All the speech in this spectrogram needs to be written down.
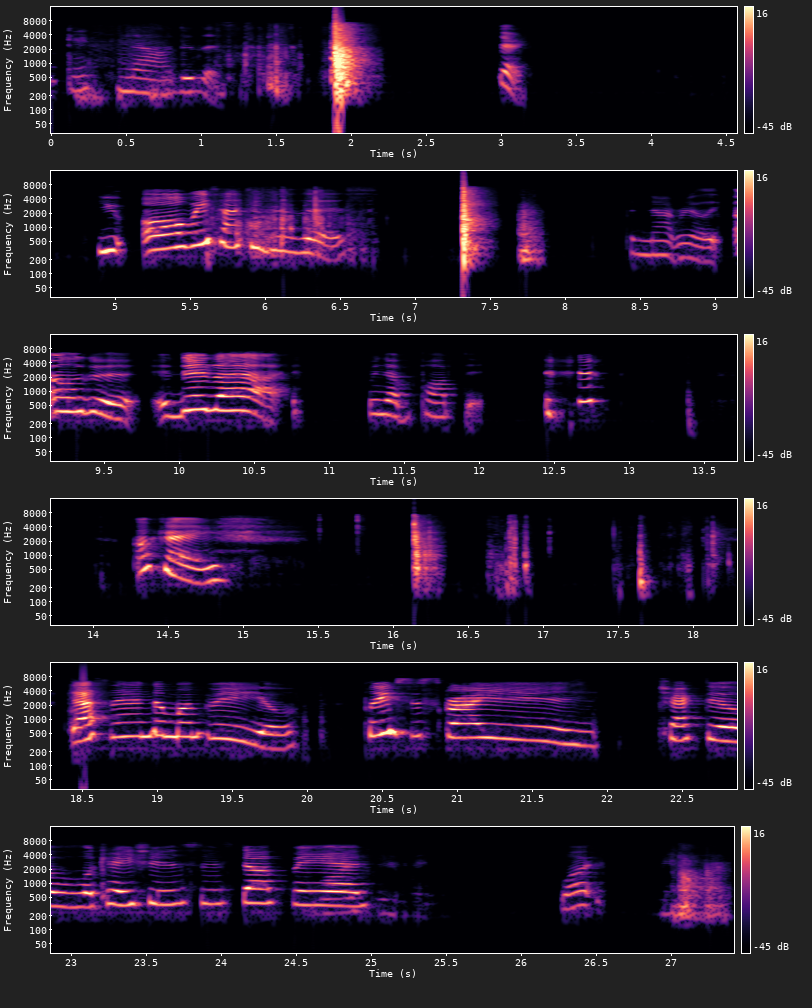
Okay, now do this. There. You always have to do this. But not really. Oh, look at it. It did that. We never popped it. okay. That's the end of my video. Please subscribe and check the locations and stuff and Like you mean. what? Like.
